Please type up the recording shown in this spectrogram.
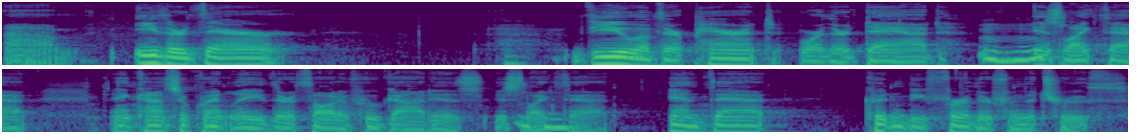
um, either their uh, view of their parent or their dad mm-hmm. is like that, and consequently, their thought of who God is is like mm-hmm. that. And that couldn't be further from the truth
